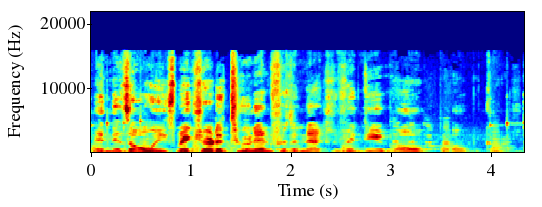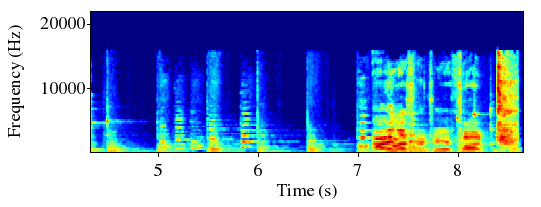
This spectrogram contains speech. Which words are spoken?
And as always, make sure to tune in for the next video. Oh, oh gosh. I lost my train of thought.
